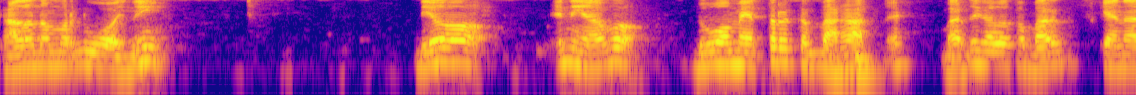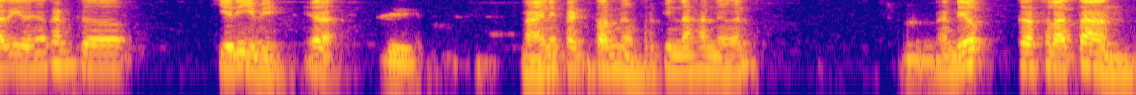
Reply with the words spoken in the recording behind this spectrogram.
kalau nomor dua ini dia ini apa? Dua meter ke barat, eh. Berarti kalau ke barat skenario nya kan ke kiri, bi, ya? Iya. Nah ini vektornya, perpindahannya kan. Hmm. Nah dia ke selatan,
